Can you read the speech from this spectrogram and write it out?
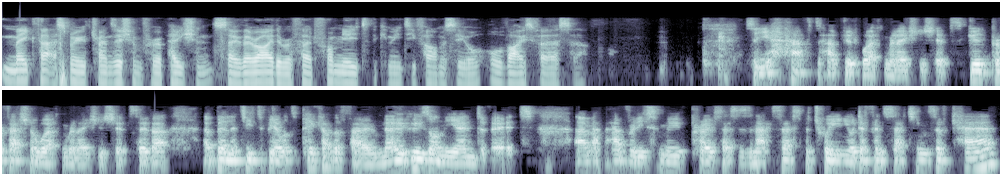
make that a smooth transition for a patient so they're either referred from you to the community pharmacy or, or vice versa? So you have to have good working relationships, good professional working relationships, so that ability to be able to pick up the phone, know who's on the end of it, um, and have really smooth processes and access between your different settings of care.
